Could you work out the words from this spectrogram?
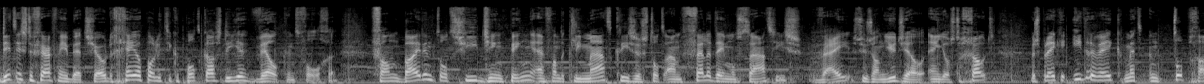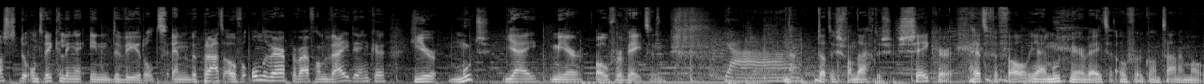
Dit is de Ver van je bed show, de geopolitieke podcast die je wel kunt volgen. Van Biden tot Xi Jinping en van de klimaatcrisis tot aan felle demonstraties. Wij, Suzanne Jugel en Jos de Groot, bespreken iedere week met een topgast de ontwikkelingen in de wereld. En we praten over onderwerpen waarvan wij denken, hier moet jij meer over weten. Ja, Nou, dat is vandaag dus zeker het geval. Jij moet meer weten over Guantanamo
